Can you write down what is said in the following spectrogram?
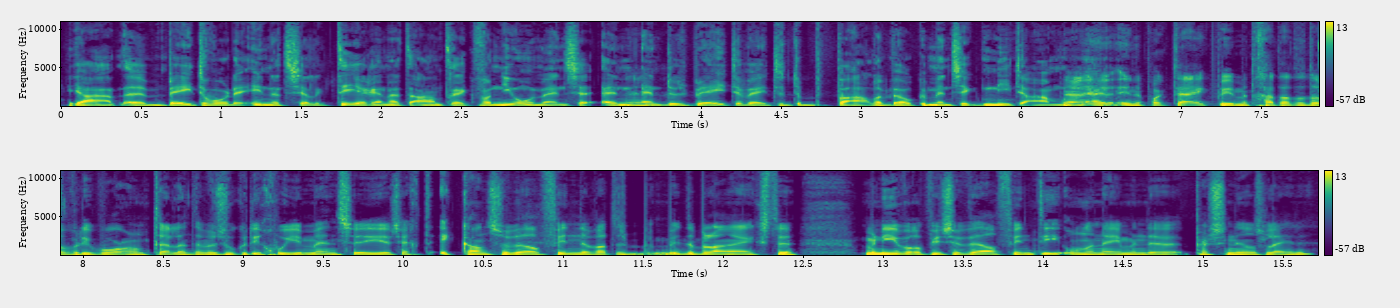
ja, eh, beter worden... in het selecteren en het aantrekken van nieuwe mensen... En, en dus beter weten te bepalen welke mensen ik niet aan moet Ja, nemen. in de praktijk, Pim, het gaat altijd over die war on talent. En we zoeken die goede mensen. Je zegt, ik kan ze wel vinden. Wat is de belangrijkste manier waarop je ze wel vindt, die ondernemende personeelsleden?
